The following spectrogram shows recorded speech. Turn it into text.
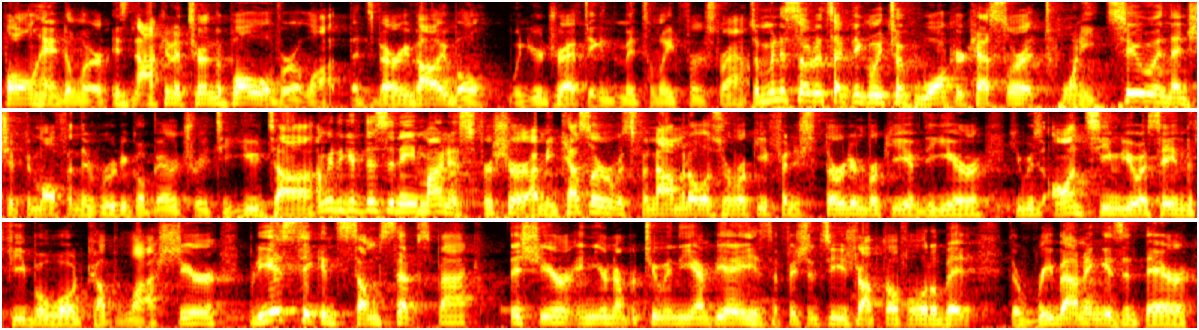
ball handler, is not going to turn the ball over a lot. That's very valuable when you're drafting in the mid to late first round. So Minnesota technically took Walker Kessler at 22 and then shipped him off in the Rudy Gobert trade to Utah. I'm going to give this an A minus for sure. I mean, Kessler was phenomenal as a rookie, finished third in rookie of the year. He was on Team USA in the FIBA World Cup last year, but he has taken some steps back this year in year number two in the NBA. His efficiency has dropped off a little bit. The rebounding isn't there.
